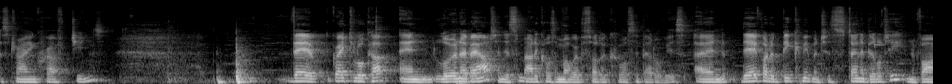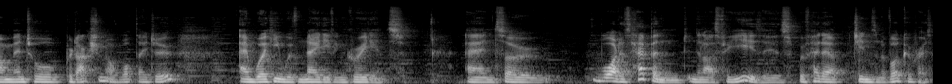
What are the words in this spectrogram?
Australian craft gins. They're great to look up and learn about, and there's some articles on my website, of course, about all this. And they've got a big commitment to sustainability, environmental production of what they do, and working with native ingredients. And so, what has happened in the last few years is we've had our gins and a vodka craze.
